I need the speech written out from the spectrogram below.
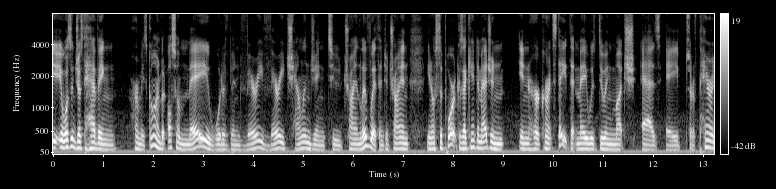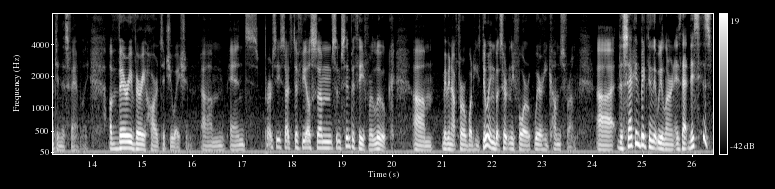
It wasn't just having Hermes gone, but also May would have been very, very challenging to try and live with and to try and, you know, support. Because I can't imagine in her current state that May was doing much as a sort of parent in this family. A very, very hard situation. Um, and Percy starts to feel some some sympathy for Luke. Um, maybe not for what he's doing, but certainly for where he comes from. Uh, the second big thing that we learn is that this is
